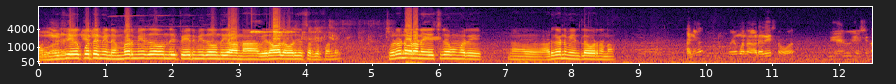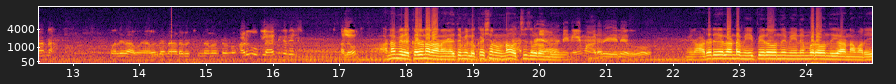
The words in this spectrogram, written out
మరి మీరు చేయకపోతే మీ నెంబర్ మీద ఉంది పేరు మీద ఉంది కదా అన్న వేరే వాళ్ళు ఎవరు చేస్తారు చెప్పండి. చూడండి ఎవరన్నా చేసిలేమో మరి. నా- అడగండి మీ ఇంట్లో ఎవరినన్నా. అని ఏమన్నా ఆర్డర్ చేసినావా? నేను చేసిన మళ్ళీ ఆర్డర్ వచ్చిందని అడుగు క్లారిటీగా తెలుసు. హలో? అన్న మీరు ఎక్కడున్నారా అన్న? అయితే మీ లొకేషన్ ఉన్నా వచ్చి చూడండి. నేనేం ఆర్డర్ చేయలేదు. మీరు ఆర్డర్ చేయాలంటే మీ పేరే ఉంది మీ నెంబర్ ఉంది కదా అన్న మరి.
